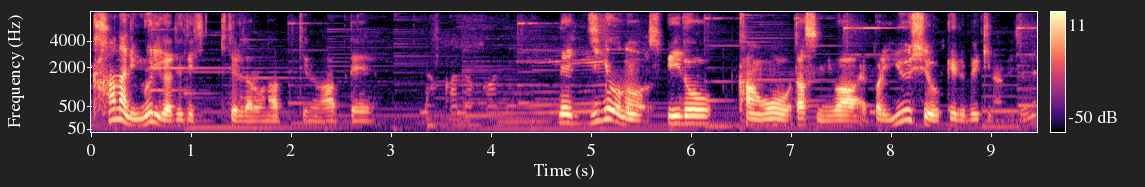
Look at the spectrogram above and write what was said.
かなり無理が出てきてるだろうなっていうのがあって、なかなかね。で、事業のスピード感を出すには、やっぱり融資を受けるべきなんですよね。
